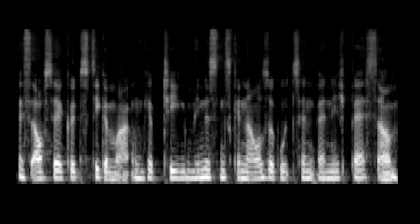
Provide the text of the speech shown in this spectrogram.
es auch sehr günstige Marken gibt, die mindestens genauso gut sind, wenn nicht besser.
